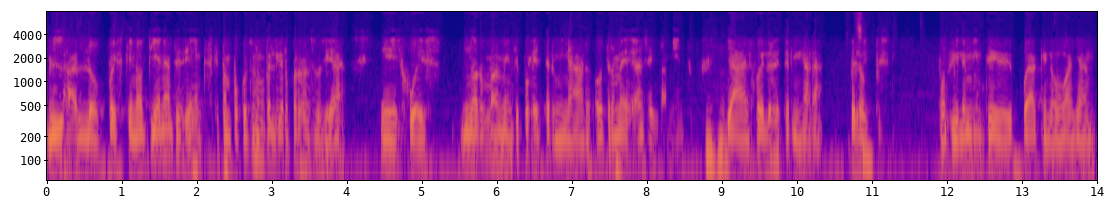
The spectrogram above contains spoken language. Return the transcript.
la- lo pues que no tiene antecedentes que tampoco son un peligro para la sociedad el juez normalmente puede determinar otra medida de aseguramiento. Ya el juez lo determinará, pero pues, posiblemente pueda que no vayan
